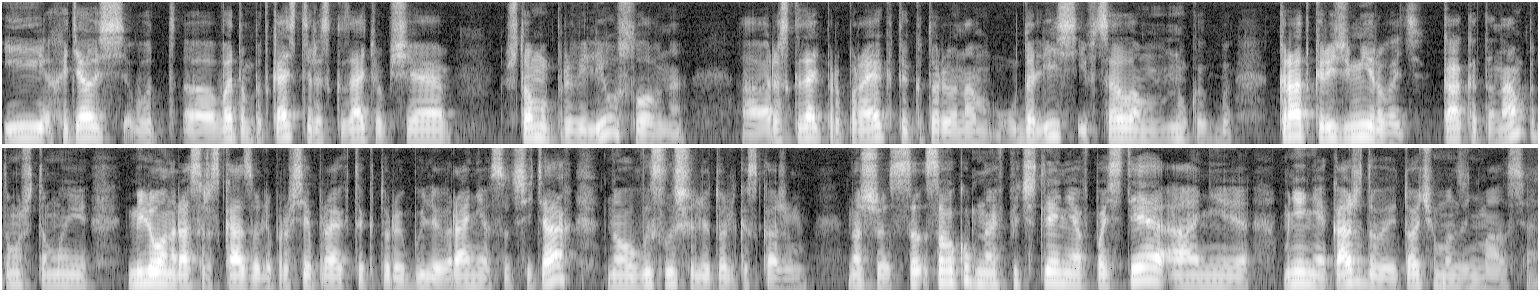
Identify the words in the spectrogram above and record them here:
и хотелось вот э, в этом подкасте рассказать вообще, что мы провели условно, рассказать про проекты, которые нам удались, и в целом, ну, как бы, кратко резюмировать, как это нам, потому что мы миллион раз рассказывали про все проекты, которые были ранее в соцсетях, но вы слышали только, скажем, наше совокупное впечатление в посте, а не мнение каждого и то, чем он занимался.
